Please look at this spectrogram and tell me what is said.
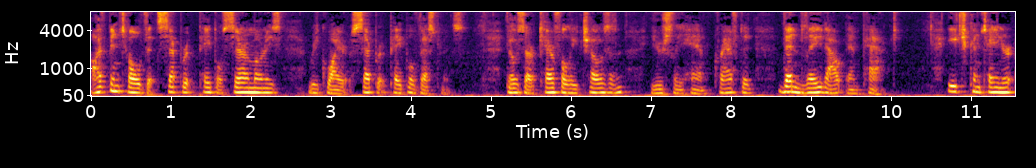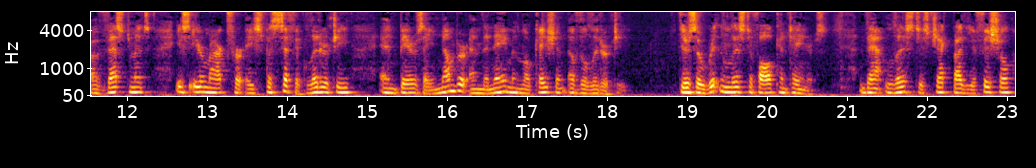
I've been told that separate papal ceremonies require separate papal vestments. Those are carefully chosen, usually handcrafted, then laid out and packed. Each container of vestments is earmarked for a specific liturgy and bears a number and the name and location of the liturgy. There's a written list of all containers. That list is checked by the official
